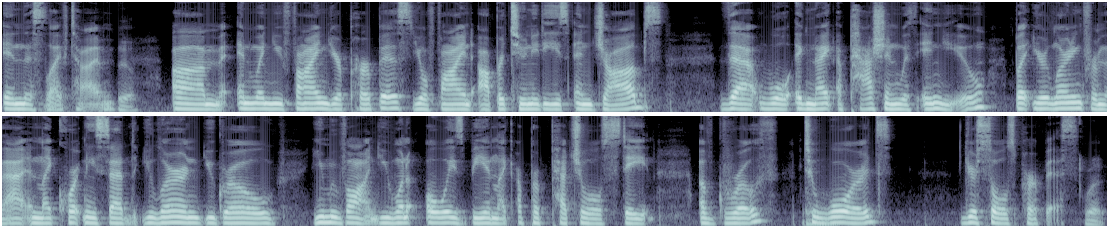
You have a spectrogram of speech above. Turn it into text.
in this lifetime. Yeah. Um, and when you find your purpose, you'll find opportunities and jobs that will ignite a passion within you. But you're learning from that. And like Courtney said, you learn, you grow, you move on. You want to always be in like a perpetual state of growth towards your soul's purpose. Right.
